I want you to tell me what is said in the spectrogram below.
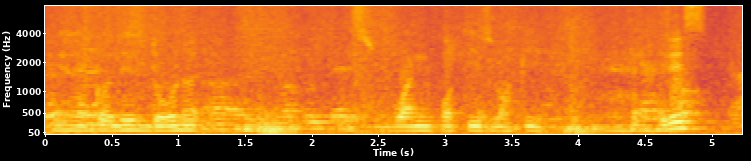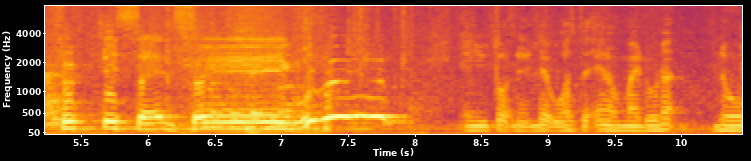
yeah, I got this donut. It's 140 zloty. it is 50 cents. And you thought that that was the end of my donut? No.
